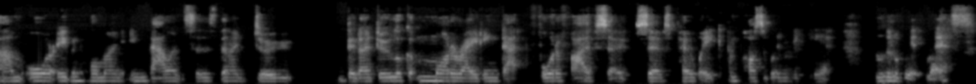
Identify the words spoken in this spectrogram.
um, or even hormone imbalances, then I do then I do look at moderating that four to five so, serves per week and possibly making it a little bit less.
